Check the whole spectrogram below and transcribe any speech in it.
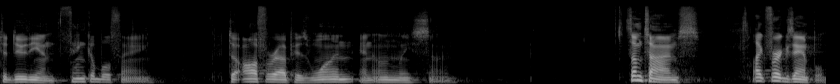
to do the unthinkable thing, to offer up his one and only son. Sometimes, like for example,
